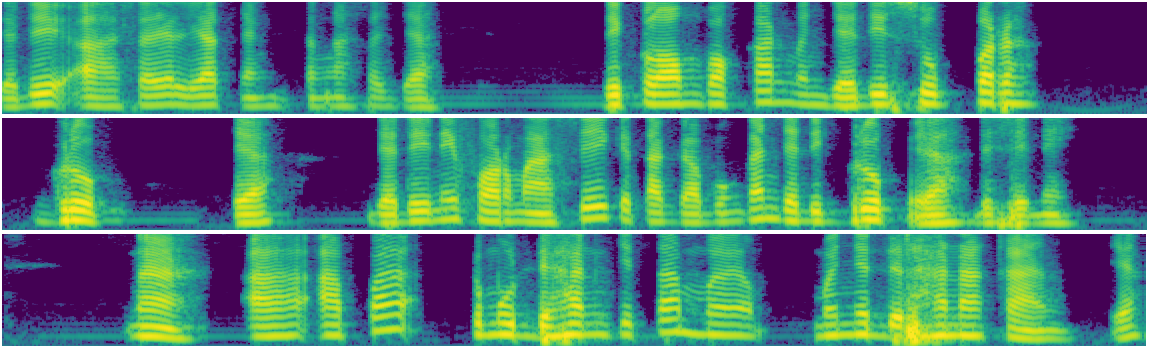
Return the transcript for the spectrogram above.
Jadi uh, saya lihat yang di tengah saja. Dikelompokkan menjadi super grup ya. Jadi ini formasi kita gabungkan jadi grup ya di sini. Nah, uh, apa kemudahan kita me menyederhanakan ya?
